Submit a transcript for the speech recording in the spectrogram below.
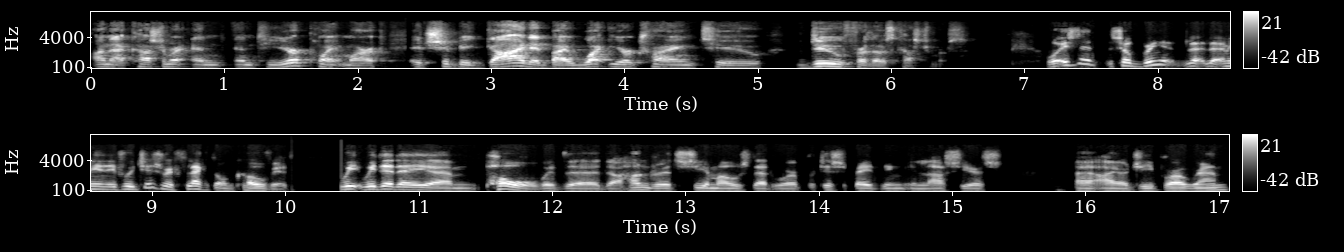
on that customer. And, and to your point, Marc, it should be guided by what you're trying to do for those customers. Well, isn't it so? Bring it. I mean, if we just reflect on COVID, we, we did a um, poll with the, the 100 CMOs that were participating in last year's uh, IRG program.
